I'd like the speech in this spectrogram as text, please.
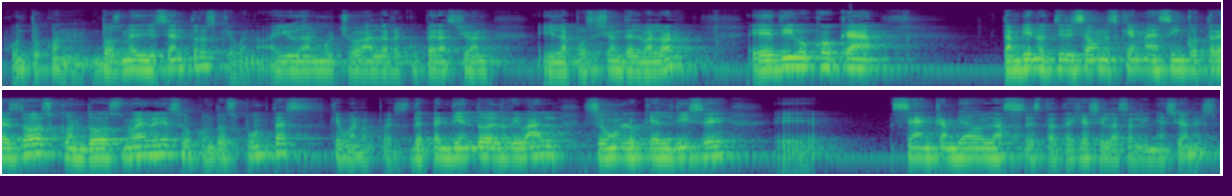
junto con dos mediocentros que bueno, ayudan mucho a la recuperación y la posesión del balón. Eh, Diego Coca también utiliza un esquema de 5-3-2 con dos nueves o con dos puntas, que bueno, pues dependiendo del rival, según lo que él dice, eh, se han cambiado las estrategias y las alineaciones.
